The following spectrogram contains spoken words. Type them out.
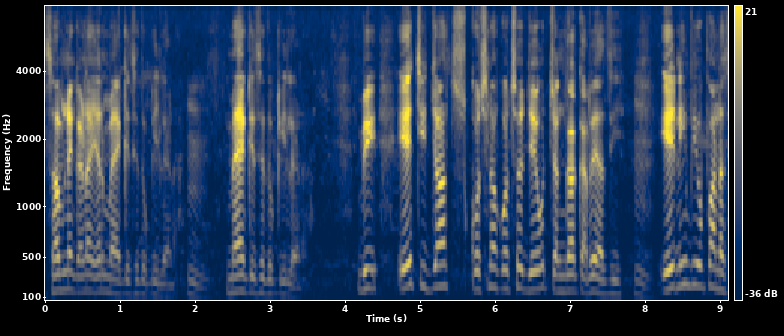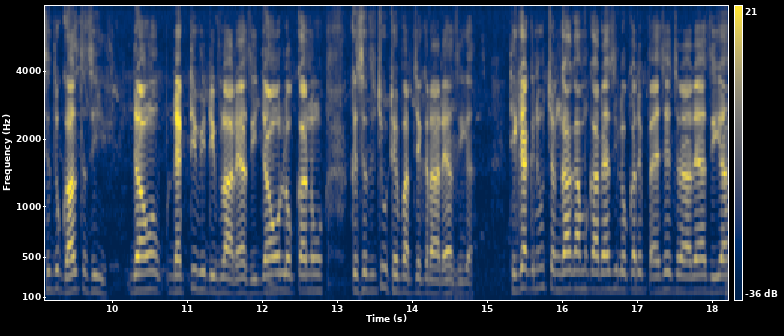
ਸਭ ਨੇ ਕਹਿਣਾ ਯਾਰ ਮੈਂ ਕਿਸੇ ਤੋਂ ਕੀ ਲੈਣਾ? ਮੈਂ ਕਿਸੇ ਤੋਂ ਕੀ ਲੈਣਾ? ਵੀ ਇਹ ਚੀਜ਼ਾਂ ਕੁਛ ਨਾ ਕੁਛ ਜੇ ਉਹ ਚੰਗਾ ਕਰ ਰਿਹਾ ਸੀ ਇਹ ਨਹੀਂ ਵੀ ਉਹ ਭਾਨਾ ਸਿੱਧੂ ਗਲਤ ਸੀ ਜਾਂ ਉਹ ਨੈਗੇਟਿਵਿਟੀ ਫੈਲਾ ਰਿਹਾ ਸੀ ਜਾਂ ਉਹ ਲੋਕਾਂ ਨੂੰ ਕਿਸੇ ਦੇ ਝੂਠੇ ਪਰਚੇ ਕਰਾ ਰਿਹਾ ਸੀਗਾ। ਠੀਕ ਹੈ ਕਿ ਨਹੀਂ? ਉਹ ਚੰਗਾ ਕੰਮ ਕਰ ਰਿਹਾ ਸੀ ਲੋਕਾਂ ਦੇ ਪੈਸੇ ਚਰਾ ਰਿਹਾ ਸੀਗਾ।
